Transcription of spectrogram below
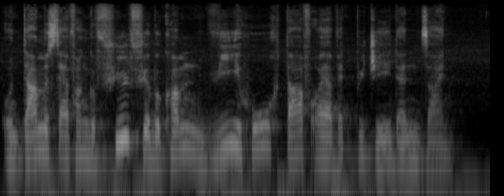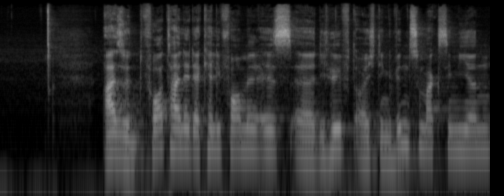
Und da müsst ihr einfach ein Gefühl für bekommen, wie hoch darf euer Wettbudget denn sein. Also Vorteile der Kelly-Formel ist, äh, die hilft euch, den Gewinn zu maximieren.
